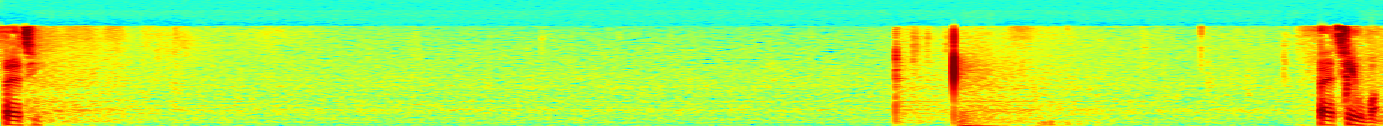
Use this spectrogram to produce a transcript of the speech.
Thirty. Thirty-one.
